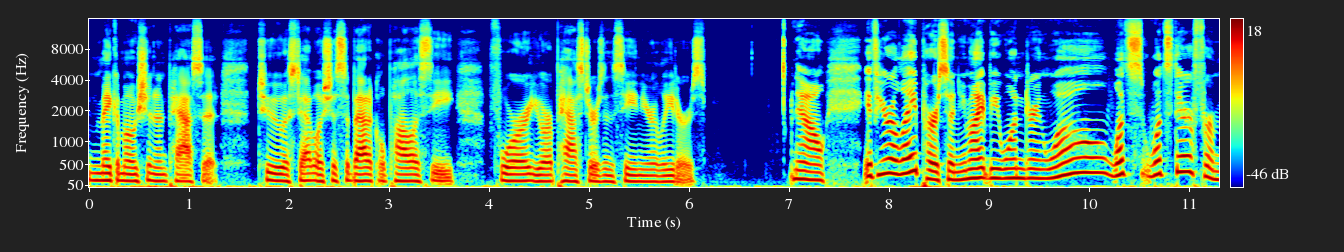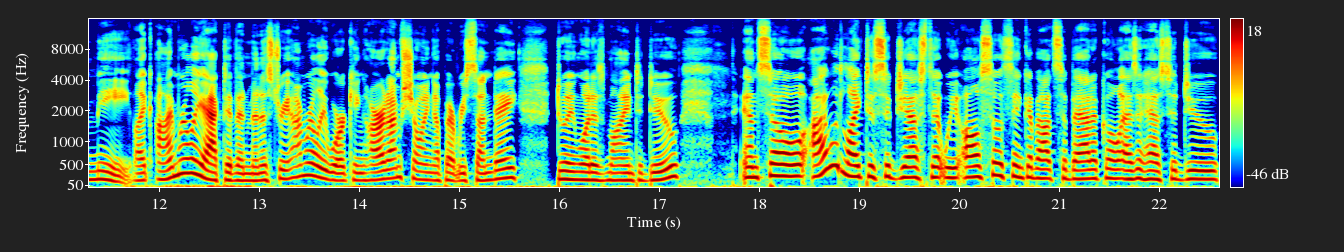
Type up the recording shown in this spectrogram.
make a motion and pass it to establish a sabbatical policy for your pastors and senior leaders. Now, if you're a layperson, you might be wondering, well, what's what's there for me? Like I'm really active in ministry. I'm really working hard. I'm showing up every Sunday doing what is mine to do. And so I would like to suggest that we also think about sabbatical as it has to do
